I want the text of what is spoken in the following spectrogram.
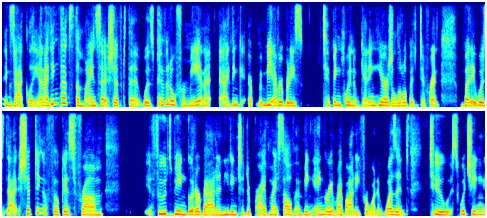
Exactly. And I think that's the mindset shift that was pivotal for me. And I, I think uh, maybe everybody's tipping point of getting here is a little bit different, but it was mm-hmm. that shifting of focus from eh, foods being good or bad and needing to deprive myself and being angry at my body for what it wasn't to switching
